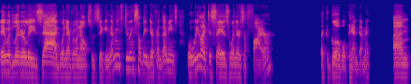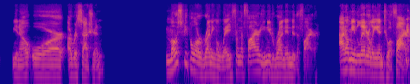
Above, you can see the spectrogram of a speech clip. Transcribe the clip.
They would literally zag when everyone else was zigging. That means doing something different. That means what we like to say is when there's a fire, like a global pandemic, um, you know, or a recession. Most people are running away from the fire. You need to run into the fire. I don't mean literally into a fire.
